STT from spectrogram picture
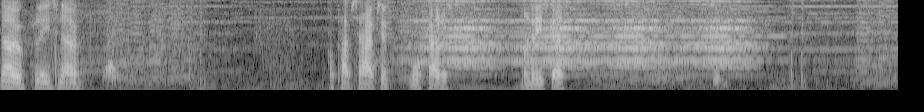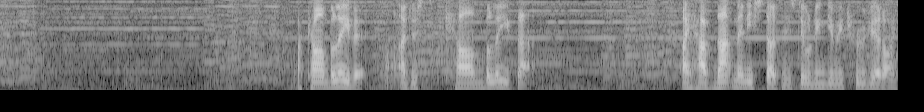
No, please, no. Or perhaps I have to walk out as one of these guys. I can't believe it. I just can't believe that. I have that many studs and it still didn't give me true Jedi.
